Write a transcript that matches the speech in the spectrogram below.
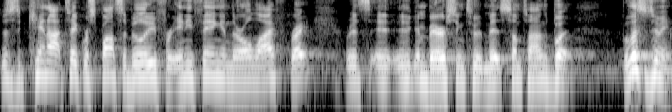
Just cannot take responsibility for anything in their own life, right? It's, embarrassing to admit sometimes, but, but listen to me.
